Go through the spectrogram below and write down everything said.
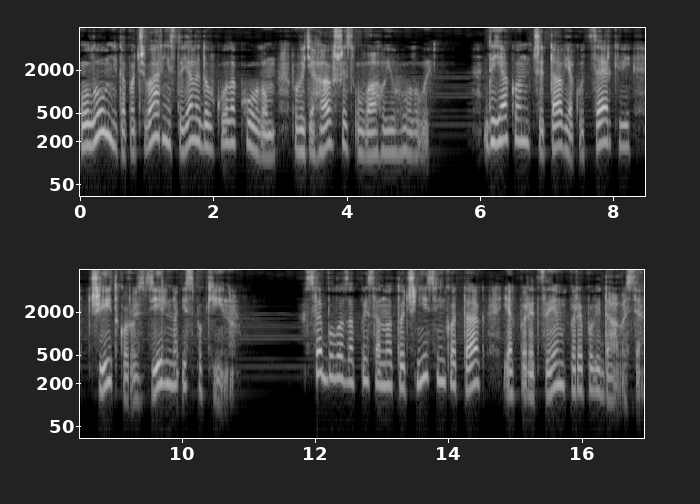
Уломні та почварні стояли довкола колом, повитягавши з увагою голови. Диякон читав, як у церкві, чітко, роздільно і спокійно. Все було записано точнісінько так, як перед цим переповідалося,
